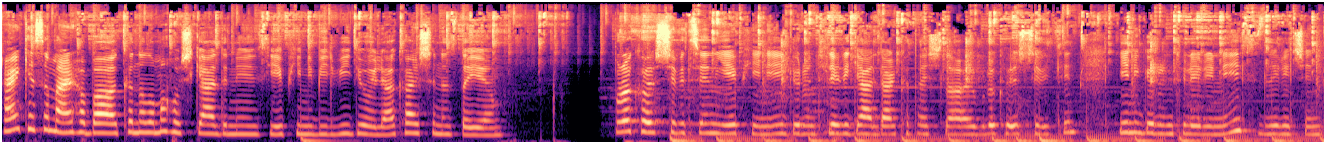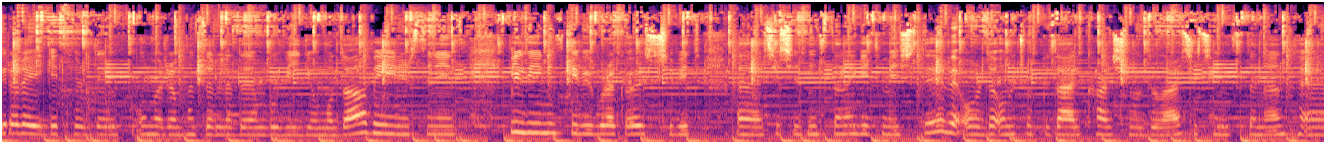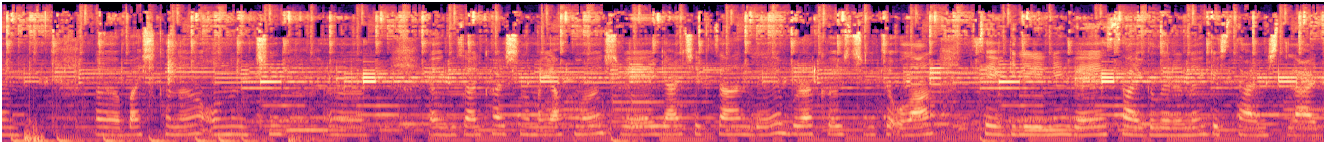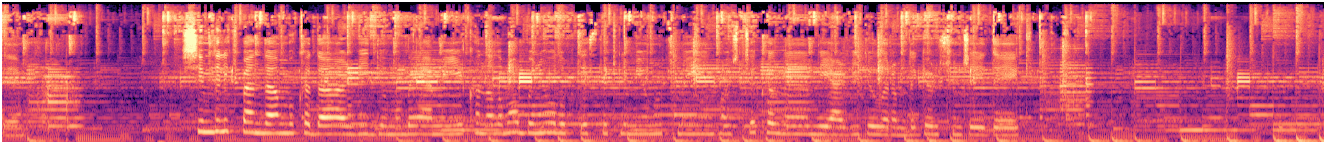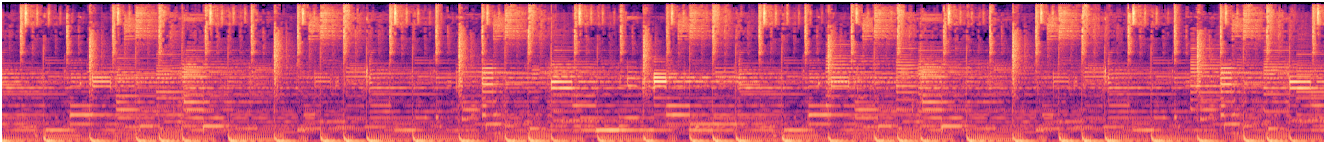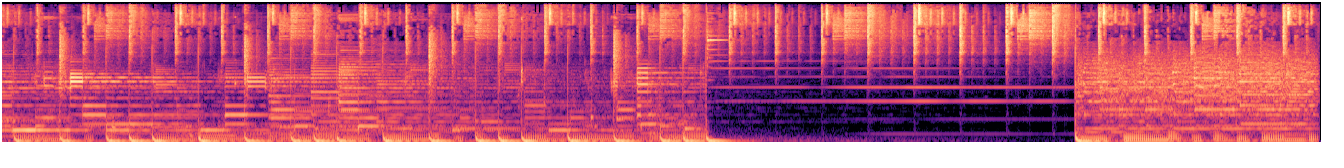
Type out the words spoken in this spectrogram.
Herkese merhaba, kanalıma hoş geldiniz. Yepyeni bir video ile karşınızdayım. Burak Özçivit'in yepyeni görüntüleri geldi arkadaşlar. Burak Özçivit'in yeni görüntülerini sizler için bir araya getirdim. Umarım hazırladığım bu videomu da beğenirsiniz. Bildiğiniz gibi Burak Özçivit e, Çeçenistan'a gitmişti ve orada onu çok güzel karşıladılar. Çeçenistan'ın e, e, başkanı onun için güzel karşılama yapmış ve gerçekten de Burak Özçivit'e olan sevgilerini ve saygılarını göstermişlerdi. Şimdilik benden bu kadar. Videomu beğenmeyi, kanalıma abone olup desteklemeyi unutmayın. Hoşçakalın. Diğer videolarımda görüşünceye dek.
